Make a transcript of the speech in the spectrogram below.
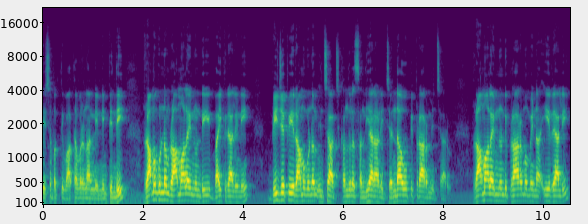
దేశభక్తి వాతావరణాన్ని నింపింది రామగుండం రామాలయం నుండి బైక్ ర్యాలీని BJP Ramagundam in charge Kandula Sandhyarani జెండా ఊపి ప్రారంభించారు. రామాలయం నుండి ప్రారంభమైన ఈ ర్యాలీ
